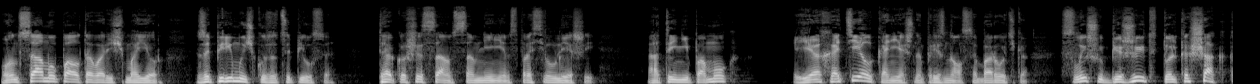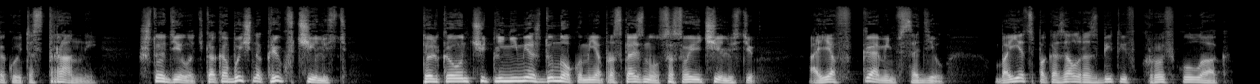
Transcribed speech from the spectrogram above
Он сам упал, товарищ майор, за перемычку зацепился. Так уж и сам с сомнением спросил Леший. А ты не помог? Я хотел, конечно, признался Бородько. Слышу, бежит, только шаг какой-то странный. Что делать? Как обычно, крюк в челюсть. Только он чуть ли не между ног у меня проскользнул со своей челюстью, а я в камень всадил. Боец показал разбитый в кровь кулак.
